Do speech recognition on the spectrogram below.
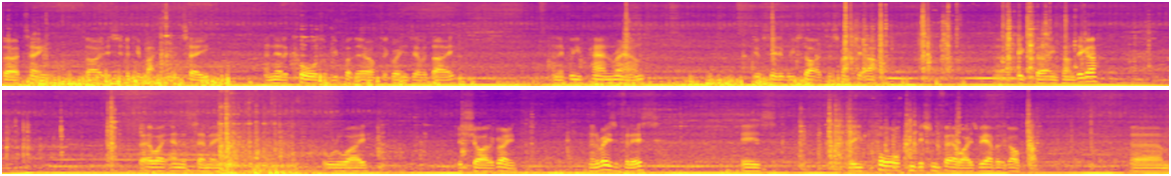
13 so this is looking back from the tee and they're the cores that we put there off the greens the other day. And if we pan round you'll see that we've started to smash it up. Uh, big 13 ton digger. Fairway and the semi all the way just shy of the green. And the reason for this is the poor conditioned fairways we have at the golf club. Um,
